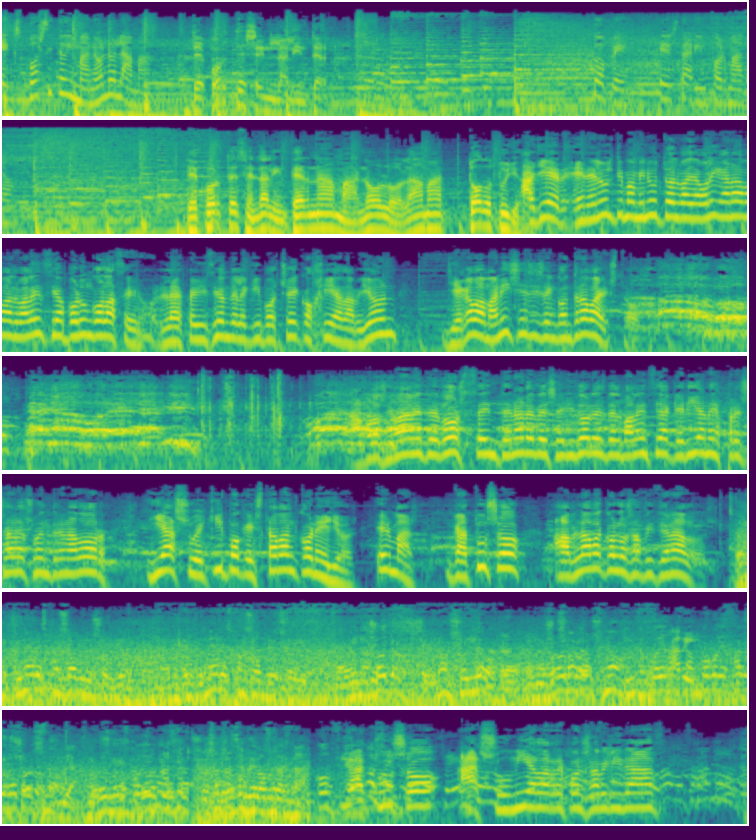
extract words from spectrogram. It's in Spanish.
Expósito y Manolo Lama. Deportes en la linterna. Cope, estar informado. Deportes en la linterna, Manolo Lama, todo tuyo. Ayer, en el último minuto, el Valladolid ganaba al Valencia por un gol a cero. La expedición del equipo che cogía el avión, llegaba a Manises y se encontraba esto. Aproximadamente dos centenares de seguidores del Valencia querían expresar a su entrenador y a su equipo que estaban con ellos. Es más, Gatuso hablaba con los aficionados. El primer responsable soy yo. El primer responsable soy yo. ¿Y nosotros? No, soy yo. Nosotros no. No podemos tampoco dejarlo solos. No. Nosotros siempre vamos a estar. Gatuso asumía la responsabilidad.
